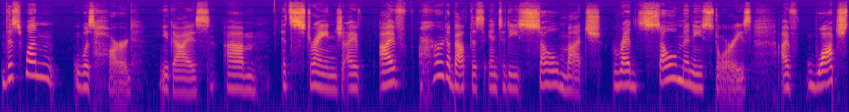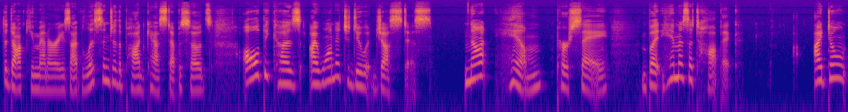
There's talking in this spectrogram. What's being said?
This one was hard, you guys. Um, it's strange. I've I've heard about this entity so much, read so many stories. I've watched the documentaries, I've listened to the podcast episodes, all because I wanted to do it justice. Not him per se, but him as a topic. I don't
